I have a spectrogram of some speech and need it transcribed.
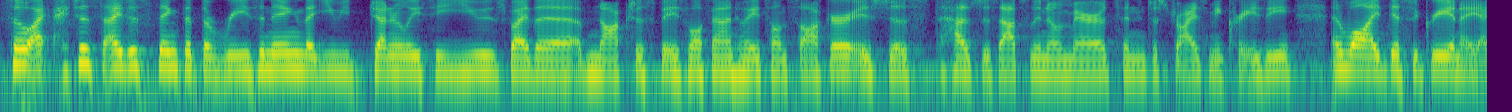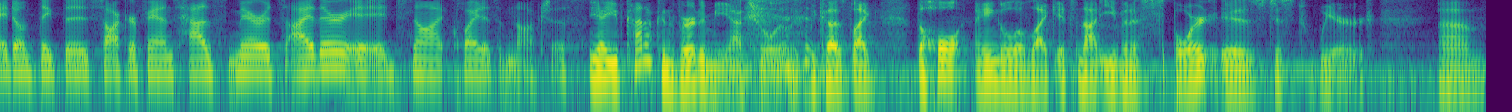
So I, I, just I just think that the reasoning that you generally see used by the obnoxious baseball fan who hates on soccer is just has just absolutely no merits and just drives me crazy. And while I disagree and I, I don't think the soccer fans has merits either, it, it's not quite as obnoxious. Yeah, you've kind of converted me actually because like the whole angle of like it's not even a sport is just weird. Um,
